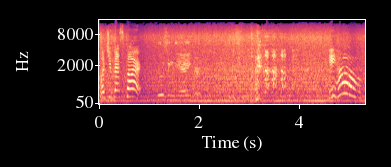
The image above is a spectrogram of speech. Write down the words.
What's your best part? Losing the anchor.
